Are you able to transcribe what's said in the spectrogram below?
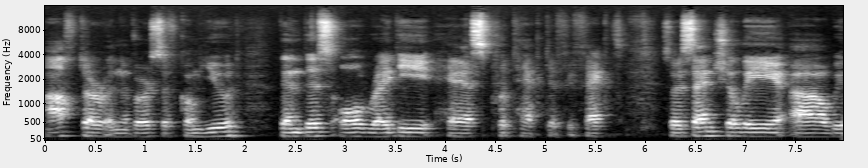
after an aversive commute, then this already has protective effects. So essentially, uh, we,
